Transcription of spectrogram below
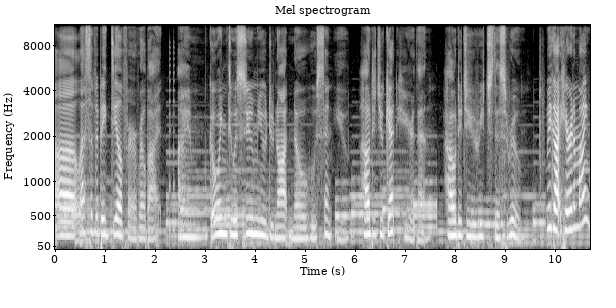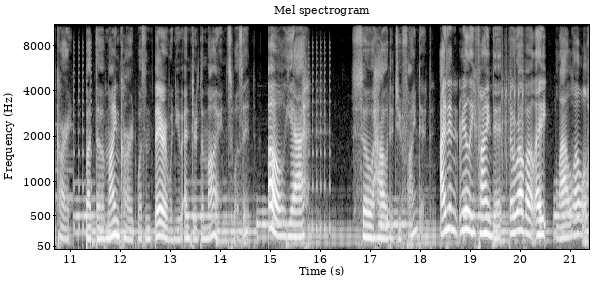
uh, less of a big deal for a robot. I'm going to assume you do not know who sent you. How did you get here then? How did you reach this room? We got here in a minecart. But the minecart wasn't there when you entered the mines, was it? Oh, yeah. So how did you find it? I didn't really find it. The robot lady, la la la.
